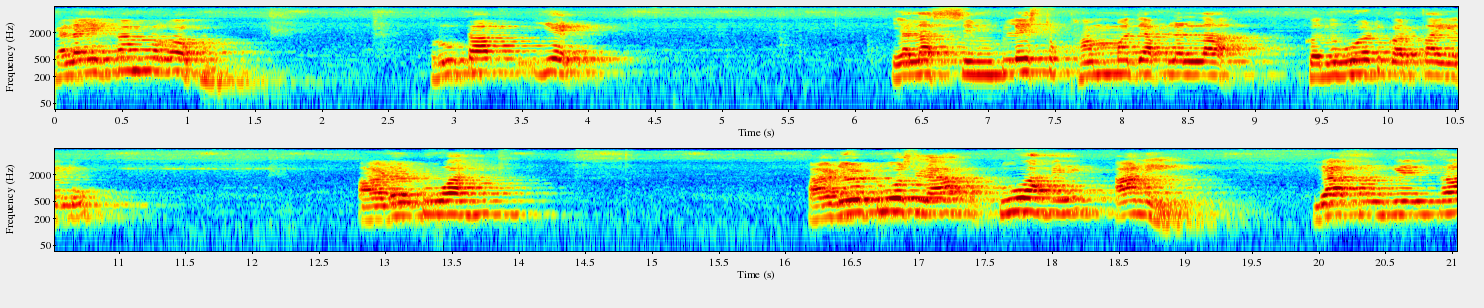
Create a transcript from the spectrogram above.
याला एक काम करू आपण रूट ऑफ एट याला सिम्पलेस्ट फॉर्ममध्ये आपल्याला कन्व्हर्ट करता येतो. ऑर्डर टू आहे. ऑर्डर टू असल्या टू आहे आणि या संख्येचा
